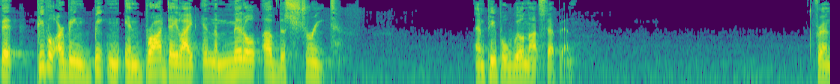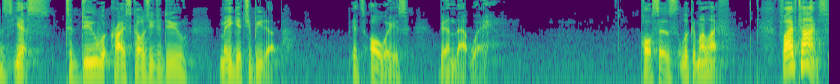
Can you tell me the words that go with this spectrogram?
that people are being beaten in broad daylight in the middle of the street. And people will not step in. Friends, yes, to do what Christ calls you to do may get you beat up. It's always been that way. Paul says, Look at my life. Five times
